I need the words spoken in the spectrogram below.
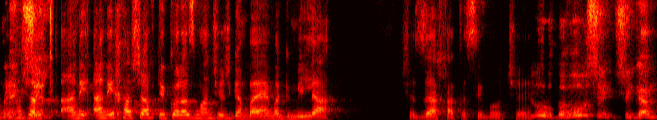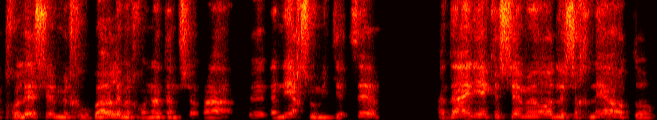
אני, בהמשך- חשבת, אני, אני חשבתי כל הזמן שיש גם בעיה עם הגמילה, שזה אחת הסיבות ש... תראו, ברור ש, שגם חולה שמחובר למכונת הנשמה, ונניח שהוא מתייצב, עדיין יהיה קשה מאוד לשכנע אותו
